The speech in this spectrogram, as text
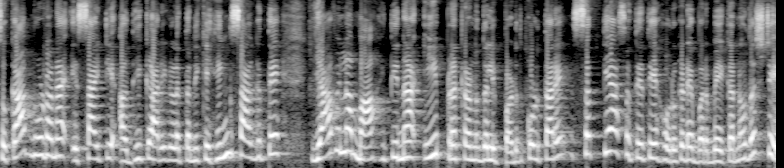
ಸೊ ಕಾದ್ ನೋಡೋಣ ಎಸ್ ಐ ಟಿ ಅಧಿಕಾರಿಗಳ ತನಿಖೆ ಹೆಂಗೆ ಸಾಗುತ್ತೆ? ಯಾವೆಲ್ಲ ಮಾಹಿತಿನ ಈ ಪ್ರಕರಣದಲ್ಲಿ ಪಡೆದುಕೊಳ್ತಾರೆ. ಸತ್ಯಾಸತ್ಯತೆ ಹೊರಗಡೆ ಬರಬೇಕನ್ನೋದಷ್ಟೇ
